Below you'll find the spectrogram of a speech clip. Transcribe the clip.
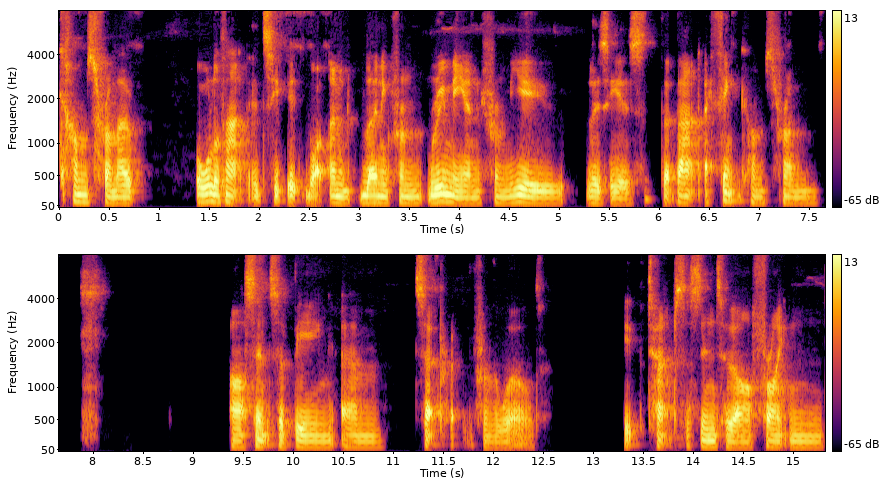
comes from a all of that it's it, what i'm learning from rumi and from you lizzie is that that i think comes from our sense of being um, separate from the world. It taps us into our frightened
